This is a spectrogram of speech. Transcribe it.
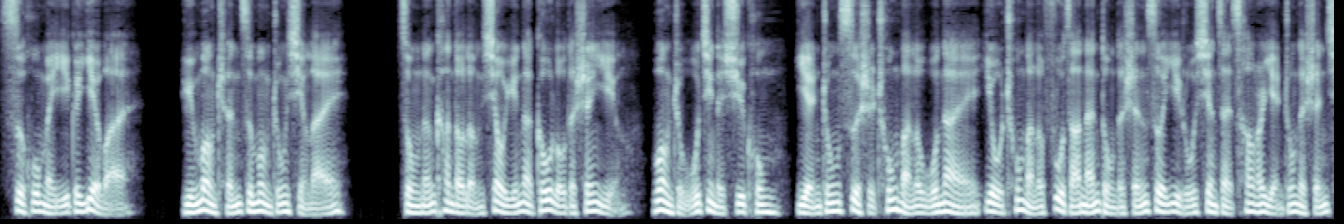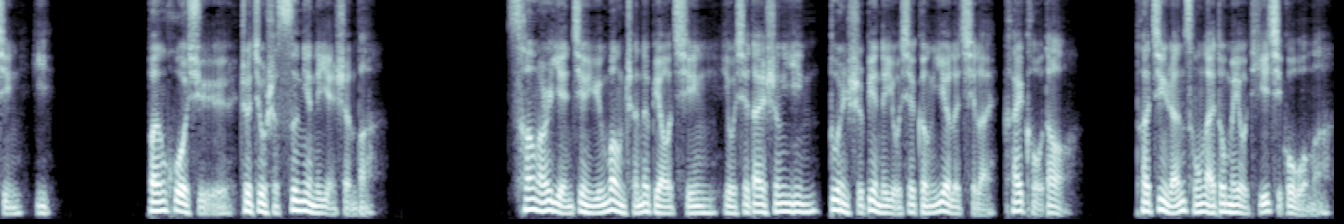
似乎每一个夜晚，云望尘自梦中醒来，总能看到冷笑云那佝偻的身影，望着无尽的虚空，眼中似是充满了无奈，又充满了复杂难懂的神色，一如现在苍耳眼中的神情一。般或许这就是思念的眼神吧。苍耳眼见云望尘的表情有些呆，声音顿时变得有些哽咽了起来，开口道：“他竟然从来都没有提起过我吗？”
